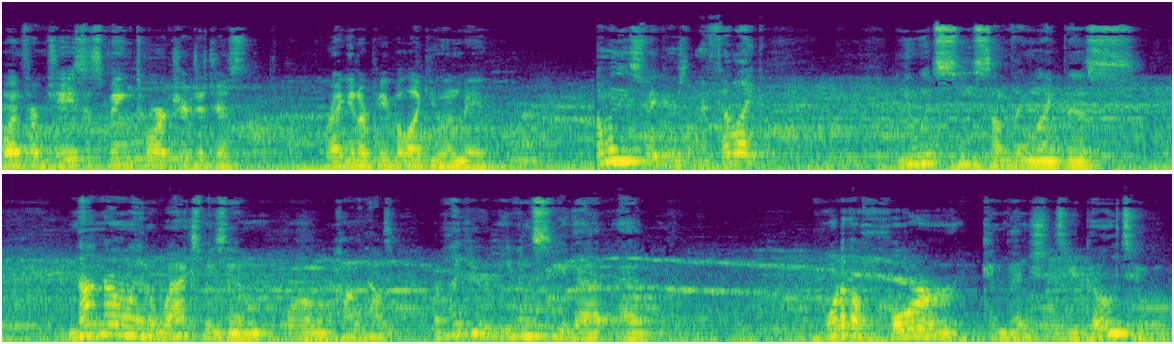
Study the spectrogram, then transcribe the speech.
Went from Jesus being tortured to just regular people like you and me. Some of these figures, I feel like you would see something like this, not normally at a wax museum or a haunted house. I feel like you would even see that at one of the horror conventions you go to.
